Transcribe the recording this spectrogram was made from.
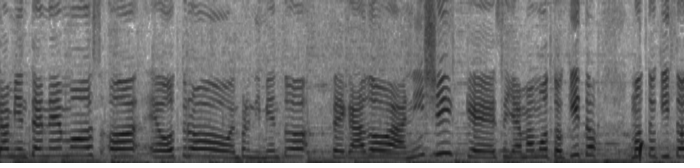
También tenemos eh, otro emprendimiento pegado a Nishi que se llama Motoquito. Motoquito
